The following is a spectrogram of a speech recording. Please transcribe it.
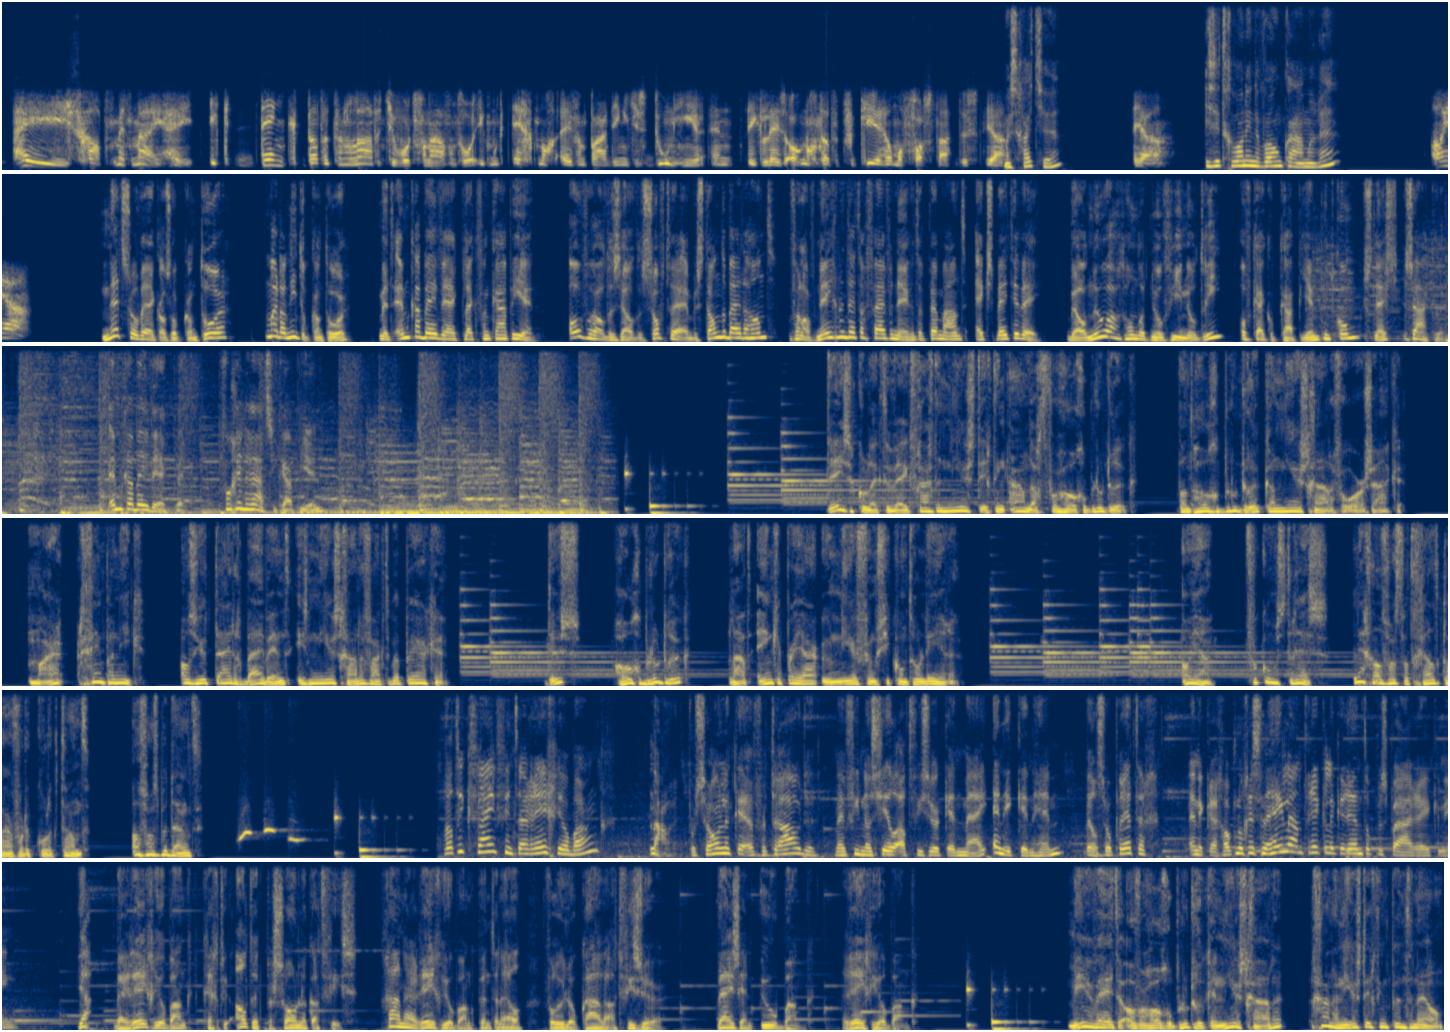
Hey, schat, met mij. Hey, ik denk dat het een latertje wordt vanavond, hoor. Ik moet echt nog even een paar dingetjes doen hier. En ik lees ook nog dat het verkeer helemaal vast staat, dus ja. Maar schatje, Ja? je zit gewoon in de woonkamer, hè? Oh ja. Net zo werk als op kantoor, maar dan niet op kantoor. Met MKB Werkplek van KPN. Overal dezelfde software en bestanden bij de hand. Vanaf 39,95 per maand, ex-BTW. Bel 0800 0403 of kijk op kpn.com slash zakelijk. MKB Werkplek. Voor generatie KPN. Deze collecteweek vraagt de Nierstichting aandacht voor hoge bloeddruk. Want hoge bloeddruk kan nierschade veroorzaken. Maar geen paniek. Als u er tijdig bij bent, is nierschade vaak te beperken. Dus, hoge bloeddruk? Laat één keer per jaar uw nierfunctie controleren. Oh ja, voorkom stress. Leg alvast wat geld klaar voor de collectant. Alvast bedankt. Wat ik fijn vind aan Regiobank? Nou, persoonlijke en vertrouwde. Mijn financieel adviseur kent mij en ik ken hem wel zo prettig. En ik krijg ook nog eens een hele aantrekkelijke rente op mijn spaarrekening. Ja, bij Regiobank krijgt u altijd persoonlijk advies. Ga naar regiobank.nl voor uw lokale adviseur. Wij zijn uw bank. Regiobank. Meer weten over hoge bloeddruk en nierschade? Ga naar neerstichting.nl.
